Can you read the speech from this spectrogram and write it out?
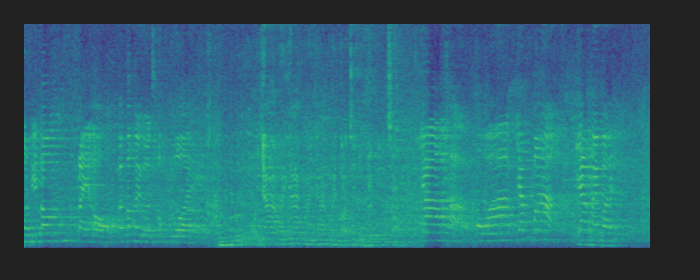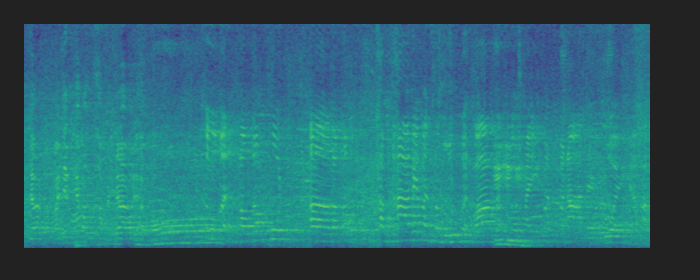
คนที่ต้องแปลออกก็ต้องไปเวิร์กช็อปด้วยค่ะ ยากไหมยากไหมยากไหมตอนที่หนูไปเวิร์กช็อปยากค่ะ เพราะว่ายากมาก ยากไหมบอยยากไม่ได้แค่บางคำมันยากเลยครับคือเหมือนเราต้องพูดเออเราต้องทำท่าให้มันสมูทเหมือนว่าแบบอืม เราใช้มันมานานแล้วด้วยอย่างเงี้ยค่ะ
